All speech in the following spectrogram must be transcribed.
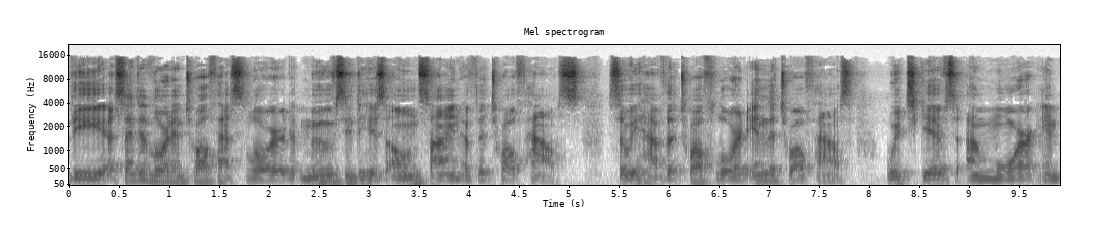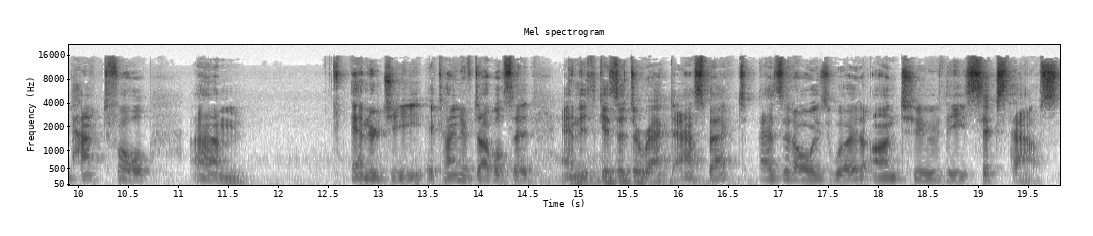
The ascendant Lord and 12th house Lord moves into his own sign of the 12th house. So we have the 12th Lord in the 12th house, which gives a more impactful um, energy. It kind of doubles it. And it gives a direct aspect, as it always would, onto the sixth house.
